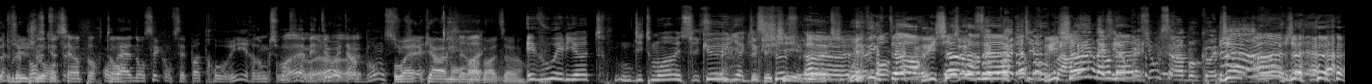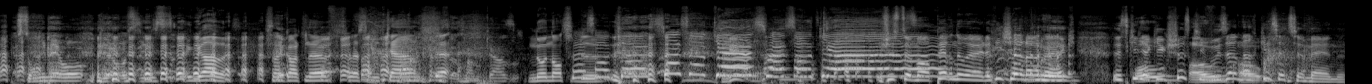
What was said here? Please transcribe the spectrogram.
euh, tous je les pense jours. que c'est important. On a annoncé qu'on ne sait pas trop rire, donc je pense Ouais, que la météo ouais, est un ouais. bon sujet. Ouais, carrément, C'est on va vrai. parler de ça. Et vous, Elliot, dites-moi, est-ce qu'il y a quelque C'est chose Elliot Euh, Oui, Victor Richard je ne sais Larnac pas de qui vous Richard parlez, mais j'ai Larnac l'impression que c'est un beau connard. Ah, je- Son numéro 06 Grave. 59, 75, 75. 92. Justement, Père Noël, Richard Larnac, est-ce qu'il y a Oh, quelque chose qui oh, vous a oh. marqué cette semaine?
